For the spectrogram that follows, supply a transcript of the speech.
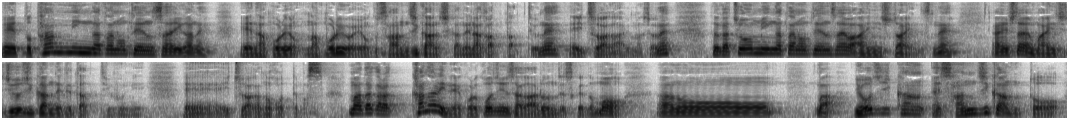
えっ、と、単眠型の天才がね、え、ナポレオン。ナポレオンはよく3時間しか寝なかったっていうね、逸話がありますよね。それから、長眠型の天才はアインシュタインですね。アインシュタインは毎日10時間寝てたっていうふうに、えー、逸話が残ってます。まあだからかなりね、これ個人差があるんですけども、あのー、まあ4時間、え、3時間と、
